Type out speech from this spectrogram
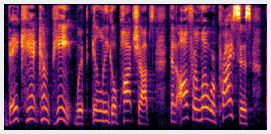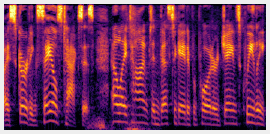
they can't compete with illegal pot shops that offer lower prices by skirting sales taxes. LA Times investigative reporter James Queally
